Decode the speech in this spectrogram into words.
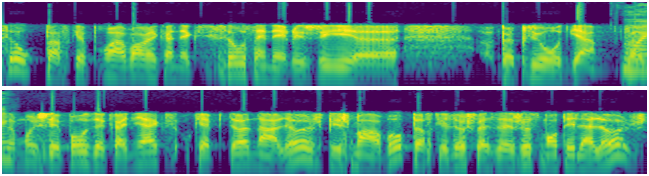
XO. Parce que pour avoir un cognac XO, c'est une régie euh, un peu plus haut de gamme. moi, je dépose le cognac au Capitole dans la loge, puis je m'en vais parce que là, je faisais juste monter la loge.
